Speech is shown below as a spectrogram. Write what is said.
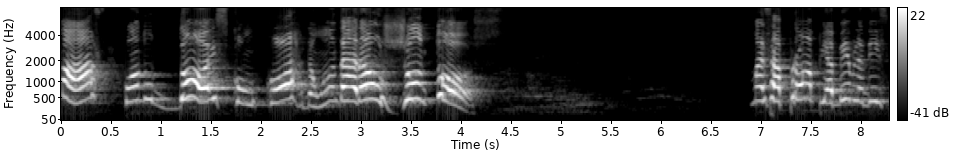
Mas quando dois concordam, andarão juntos. Mas a própria Bíblia diz:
